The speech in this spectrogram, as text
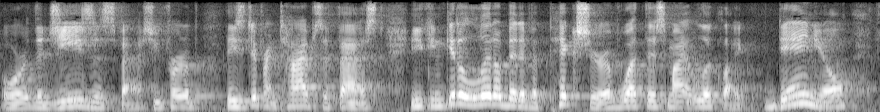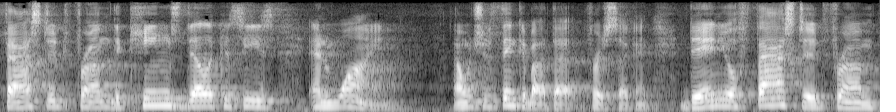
or the Jesus fast. You've heard of these different types of fast. You can get a little bit of a picture of what this might look like. Daniel fasted from the king's delicacies and wine. I want you to think about that for a second. Daniel fasted from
